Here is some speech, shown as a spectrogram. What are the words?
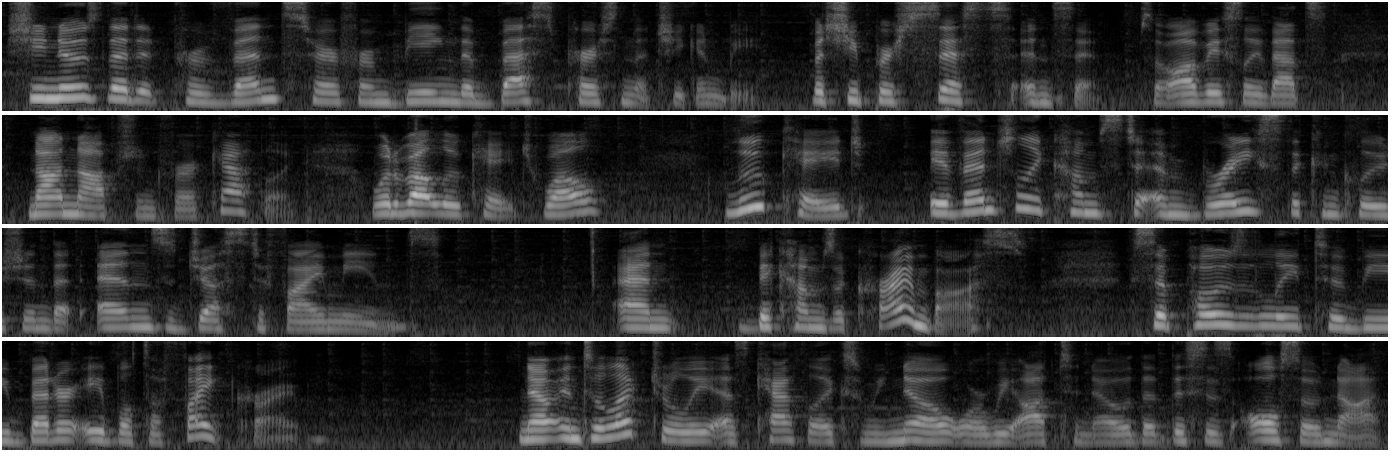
She knows that it prevents her from being the best person that she can be. But she persists in sin. So obviously that's not an option for a Catholic. What about Luke Cage? Well, Luke Cage eventually comes to embrace the conclusion that ends justify means and becomes a crime boss, supposedly to be better able to fight crime. Now, intellectually, as Catholics, we know, or we ought to know, that this is also not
